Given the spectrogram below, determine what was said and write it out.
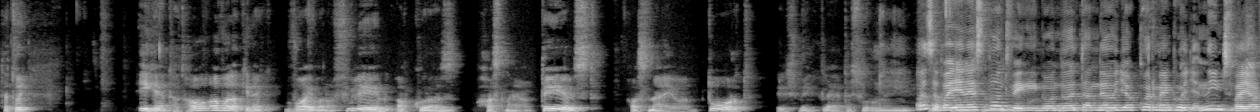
tehát, hogy igen, tehát ha, ha valakinek vaj van a fülén, akkor az használjon Tails-t, használjon Tort, és még lehet sorolni. Az a baj, én ezt pont végig gondoltam, de hogy akkor meg, hogy nincs vaj a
